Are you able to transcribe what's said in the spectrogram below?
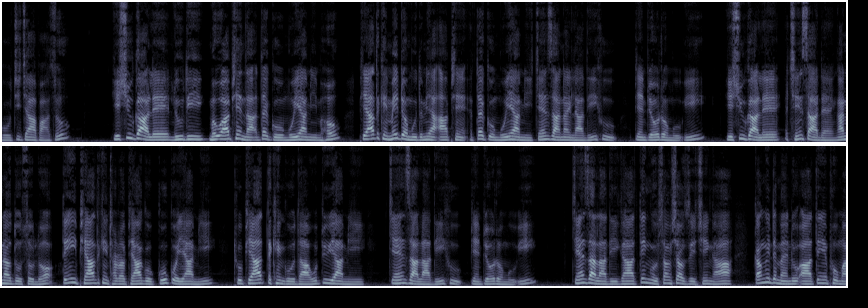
ကိုကြည့်ကြပါစို့ယေရှုကလည်းလူသည်မုတ်အားဖြင့်သာအသက်ကိုမွေးရမည်မဟုတ်ဖျားသခင်မိတ်တော်မူသည်များအားဖြင့်အသက်ကိုမွေးရမည်ကျမ်းစာ၌လာသည်ဟုပြန်ပြောတော်မူ၏ယေရှုကလည်းအချင်းစာတန်ငါနောက်သို့ဆုတ်လော့တင်းဤဖျားသခင်ထာတော်ဖျားကိုကိုးကွယ်ရမည်ထိုဖျားသခင်ကိုသာဝတ်ပြုရမည်ကျမ်းစာလာသည်ဟု ပြန်ပြောတော်မူ၏ကျမ်းစာလာသည်ကတင့်ကိုစောင့်ရှောက်စေခြင်းက ကောင်းကင်တမန်တို့အားတင်းအဖို့မှ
